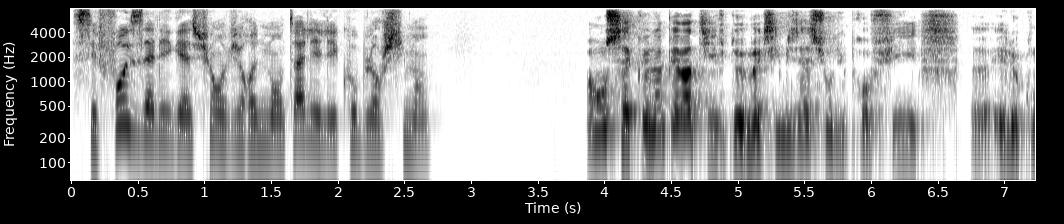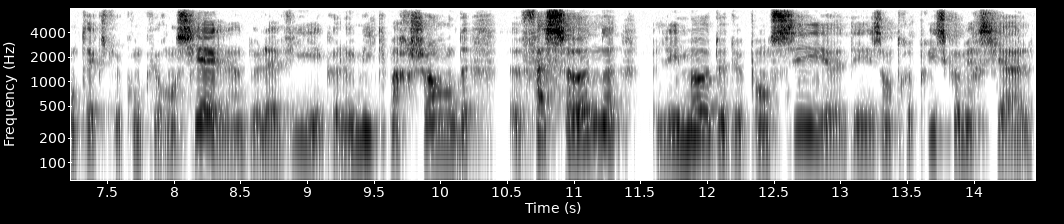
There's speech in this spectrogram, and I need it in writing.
ces fausses allégations environnementales et l'éco-blanchiment? On sait que l'impératif de maximisation du profit euh, et le contexte concurrentiel hein, de la vie économique marchande euh, façonnent les modes de pensée euh, des entreprises commerciales.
